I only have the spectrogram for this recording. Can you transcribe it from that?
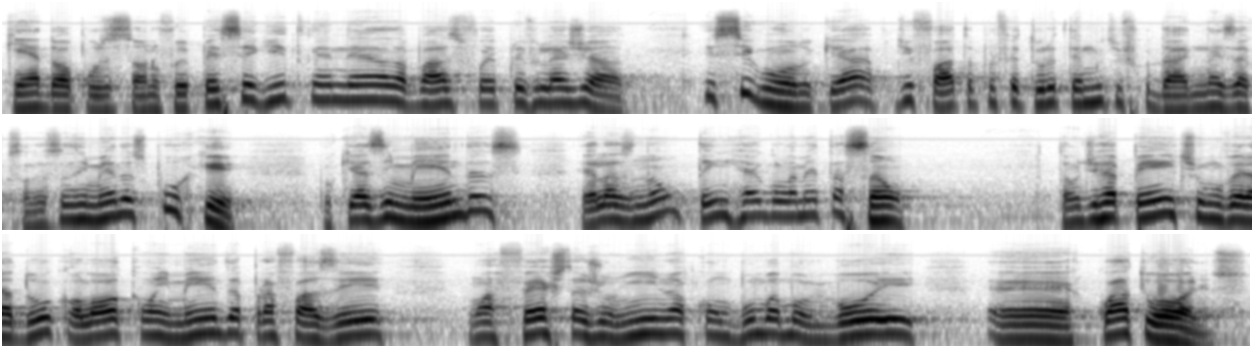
quem é da oposição não foi perseguido, quem é da base foi privilegiado. E segundo, que de fato a prefeitura tem muita dificuldade na execução dessas emendas, por quê? Porque as emendas, elas não têm regulamentação. Então, de repente, um vereador coloca uma emenda para fazer uma festa junina com bumba boi, é, quatro olhos.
